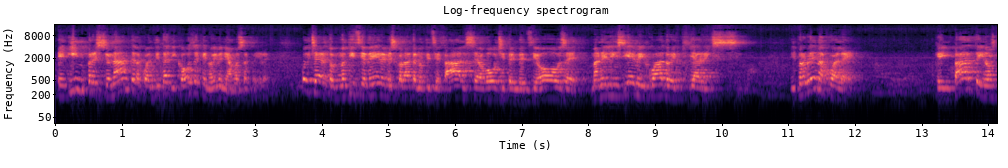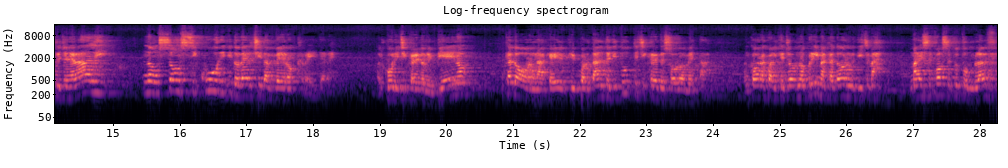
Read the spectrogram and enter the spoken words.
È impressionante la quantità di cose che noi veniamo a sapere. Poi certo, notizie vere mescolate a notizie false, a voci tendenziose, ma nell'insieme il quadro è chiarissimo. Il problema qual è? Che in parte i nostri generali non sono sicuri di doverci davvero credere. Alcuni ci credono in pieno, Cadorna, che è il più importante di tutti, ci crede solo a metà. Ancora qualche giorno prima Cadorna dice, ma, ma se fosse tutto un bluff?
